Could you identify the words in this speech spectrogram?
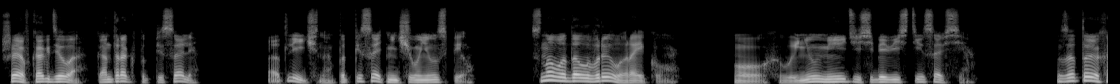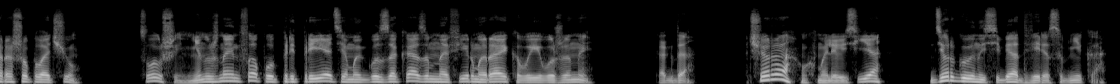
«Шеф, как дела? Контракт подписали?» «Отлично, подписать ничего не успел». Снова дал в рыло Райку. «Ох, вы не умеете себя вести совсем». «Зато я хорошо плачу. Слушай, мне нужна инфа по предприятиям и госзаказам на фирмы Райкова и его жены». «Когда?» «Вчера», — ухмыляюсь я, Дергаю на себя дверь особняка.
